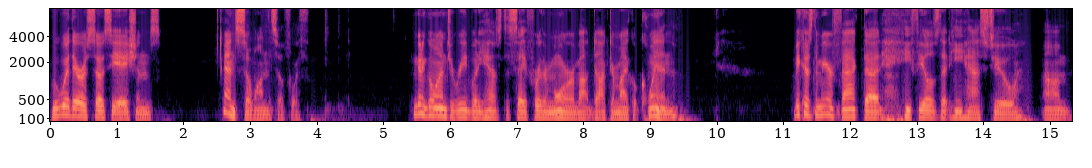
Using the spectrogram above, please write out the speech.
who were their associations, and so on and so forth. I'm going to go on to read what he has to say furthermore about Dr. Michael Quinn, because the mere fact that he feels that he has to um,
